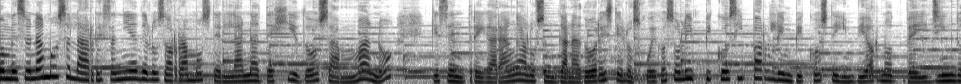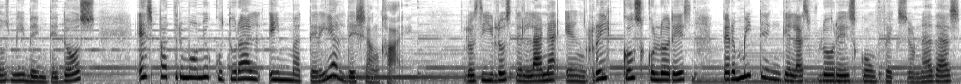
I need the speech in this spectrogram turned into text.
Como mencionamos, la reseña de los ramos de lana tejidos a mano que se entregarán a los ganadores de los Juegos Olímpicos y Paralímpicos de Invierno Beijing 2022 es patrimonio cultural e inmaterial de Shanghai. Los hilos de lana en ricos colores permiten que las flores confeccionadas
